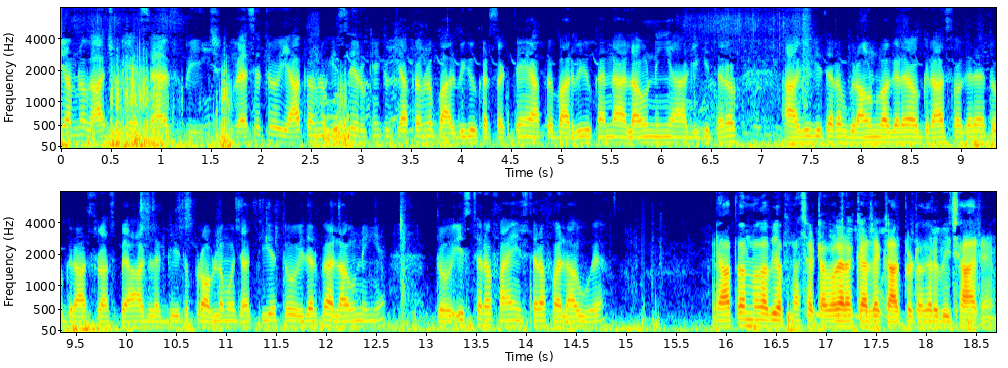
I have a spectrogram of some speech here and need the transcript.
अभी हम लोग आ चुके हैं सैफ बीच। वैसे तो यहाँ पे हम लोग इसलिए रुके हैं क्योंकि यहाँ पे हम लोग बारबेक्यू कर सकते हैं। यहाँ पे बारबेक्यू करना अलाउ नहीं है आगे की तरफ़। आगे की तरफ़ ग्राउंड वगैरह और ग्रास वगैरह है तो ग्रास व्रास पे आग लग गई तो प्रॉब्लम हो जाती है तो इधर पे अलाउ नहीं है। तो इस तरफ़ आए इस तरफ़ अलाउ है यहाँ पे हम लोग अभी अपना सेटअप वगैरह कर रहे हैं कारपेट वगैरह बिछा रहे हैं।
